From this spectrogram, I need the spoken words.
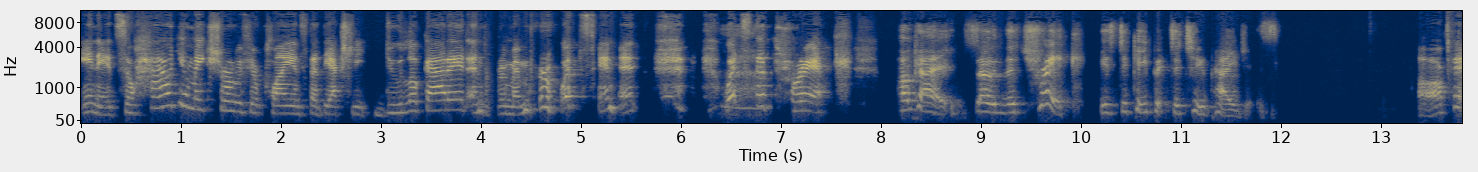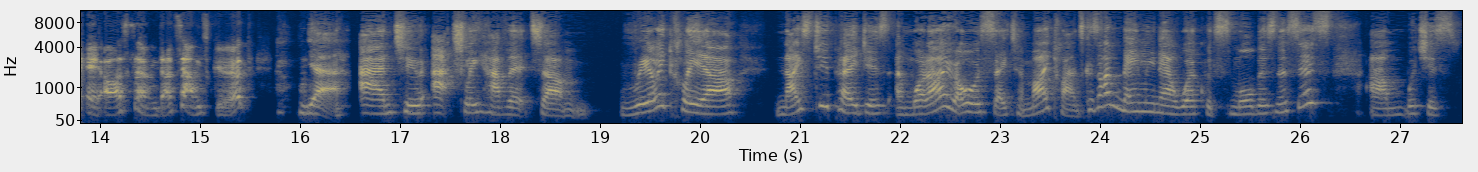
in it. So how do you make sure with your clients that they actually do look at it and remember what's in it? What's the trick? Okay so the trick is to keep it to two pages. Okay, awesome. That sounds good. Yeah, and to actually have it um, really clear, nice two pages. And what I always say to my clients, because I mainly now work with small businesses, um, which is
